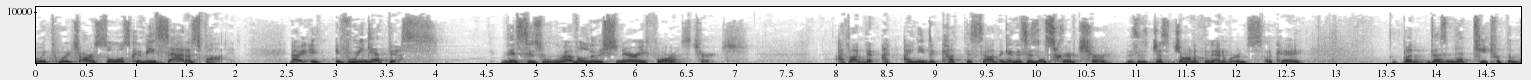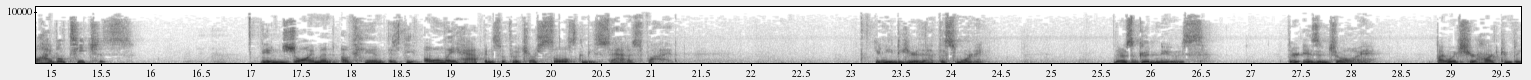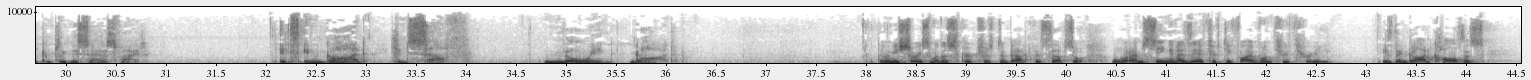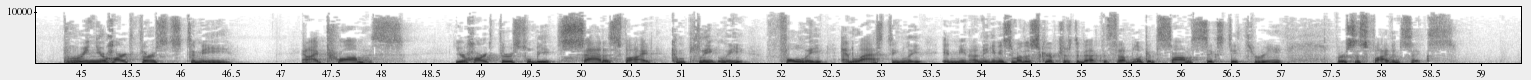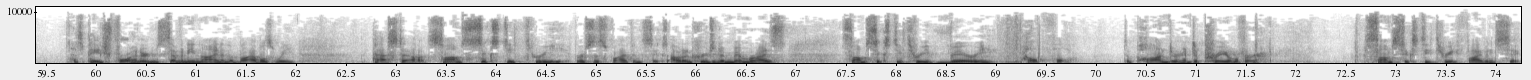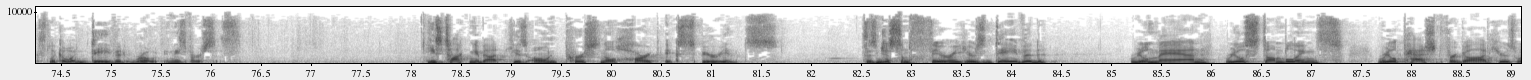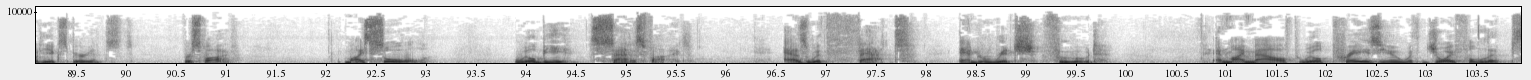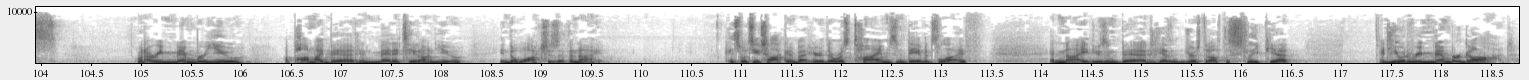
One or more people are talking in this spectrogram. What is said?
with which our souls can be satisfied. Now, if, if we get this, this is revolutionary for us, church. I thought that I, I, need to cut this out. Again, this isn't scripture. This is just Jonathan Edwards, okay? But doesn't that teach what the Bible teaches? The enjoyment of Him is the only happiness with which our souls can be satisfied. You need to hear that this morning. There's good news. There is a joy by which your heart can be completely satisfied. It's in God Himself. Knowing God. Now let me show you some other scriptures to back this up. So what I'm seeing in Isaiah 55, 1 through 3 is that God calls us, bring your heart thirsts to me, and I promise your heart thirst will be satisfied completely, fully, and lastingly in me. Now, let me give you some other scriptures to back this up. Look at Psalm 63, verses 5 and 6. It's page 479 in the Bibles we passed out. Psalm 63, verses 5 and 6. I would encourage you to memorize Psalm 63. Very helpful to ponder and to pray over. Psalm 63, 5 and 6. Look at what David wrote in these verses. He's talking about his own personal heart experience. This isn't just some theory. Here's David, real man, real stumblings, real passion for God. Here's what he experienced. Verse 5 My soul will be satisfied as with fat and rich food, and my mouth will praise you with joyful lips when I remember you upon my bed and meditate on you in the watches of the night. Okay, so what's he talking about here? There was times in David's life at night, he was in bed, he hasn't drifted off to sleep yet, and he would remember God.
